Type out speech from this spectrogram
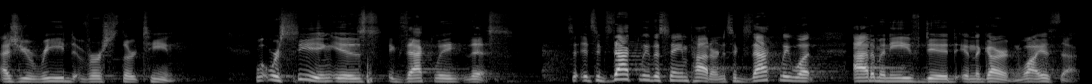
as you read verse 13? What we're seeing is exactly this it's exactly the same pattern. It's exactly what Adam and Eve did in the garden. Why is that?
